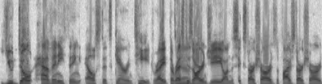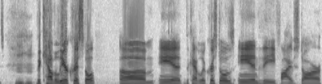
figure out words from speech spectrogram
you don't have anything else that's guaranteed, right? The rest Yeah. is RNG on the six star shards, the five star shards, Mm-hmm. the Cavalier Crystal, um, and the Cavalier Crystals, and the five star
